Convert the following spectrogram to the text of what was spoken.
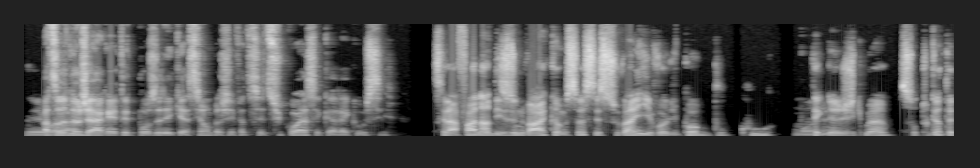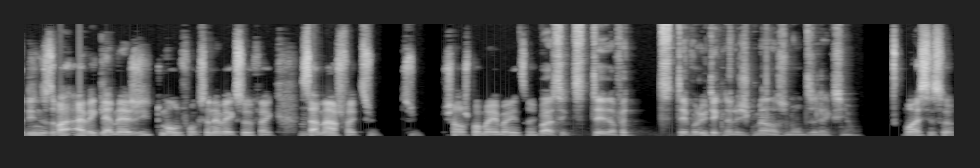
voilà. de là, j'ai arrêté de poser des questions, parce que j'ai fait, sais-tu quoi, c'est correct aussi? Parce que l'affaire dans des univers comme ça, c'est souvent, ils évoluent pas beaucoup Ouais. technologiquement. Surtout quand Mm. t'as des univers avec de la magie, tout le monde fonctionne avec ça. Fait que Mm. ça marche, fait que tu, tu changes pas ma main, tu sais. Ben, c'est que tu t'es, en fait, tu t'évolues technologiquement dans une autre direction. Ouais, c'est ça.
